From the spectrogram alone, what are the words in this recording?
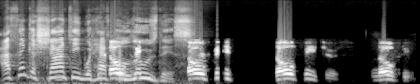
I think Ashanti would have No to fe- lose this. No features. No features. No features.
